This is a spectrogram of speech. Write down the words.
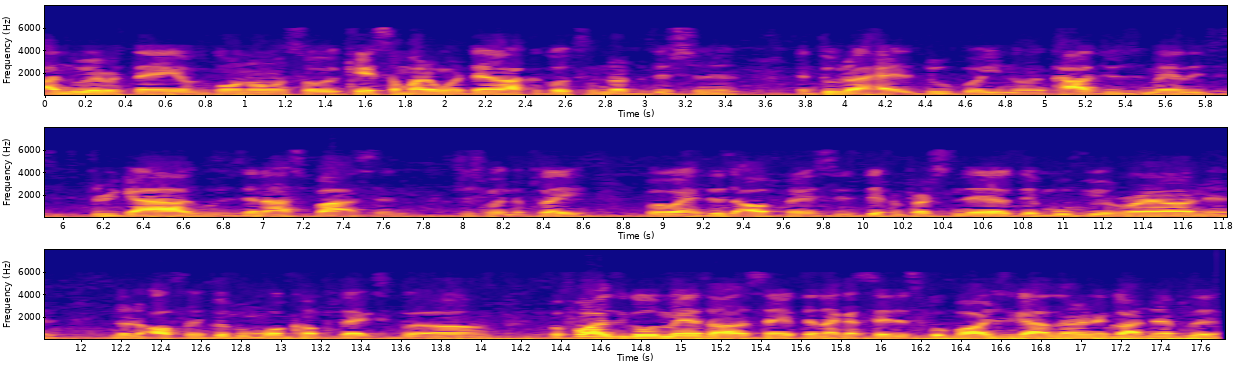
I knew everything that was going on. So in case somebody went down, I could go to another position and, and do what I had to do. But you know, in college it was mainly just three guys who was in our spots and just went to play. But as this offense is different personnel, they move you around, and you know the offense is a little bit more complex. But um, before as it goes, man, it's all the same thing. Like I said, it's football. You just gotta learn and go out there and play.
